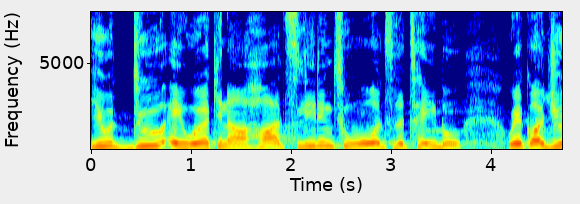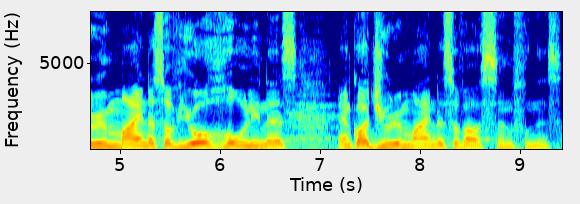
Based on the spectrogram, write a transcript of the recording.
you would do a work in our hearts leading towards the table where, God, you remind us of your holiness and, God, you remind us of our sinfulness.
